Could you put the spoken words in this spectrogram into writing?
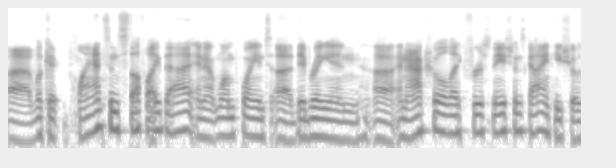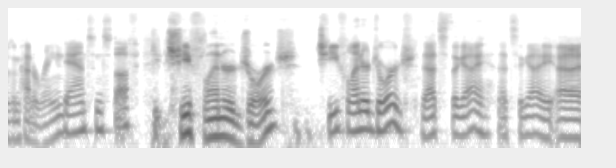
uh, look at plants and stuff like that. And at one point, uh, they bring in uh, an actual like First Nations guy, and he shows them how to rain dance and stuff. Chief Leonard George. Chief Leonard George. That's the guy. That's the guy. Uh,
